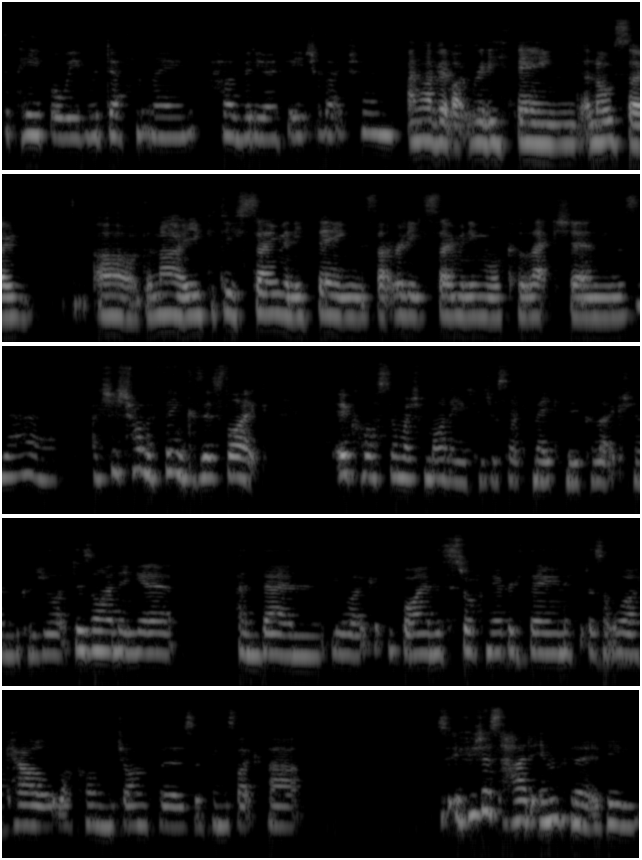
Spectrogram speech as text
the people, we would definitely have a video for each collection. and have it like really themed and also oh I don't know. You could do so many things like really so many more collections. Yeah, I was just trying to think because it's like it costs so much money to just like make a new collection because you're like designing it and then you're like buying the stock and everything. If it doesn't work out, like on the jumpers and things like that. So if you just had infinite, it'd be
